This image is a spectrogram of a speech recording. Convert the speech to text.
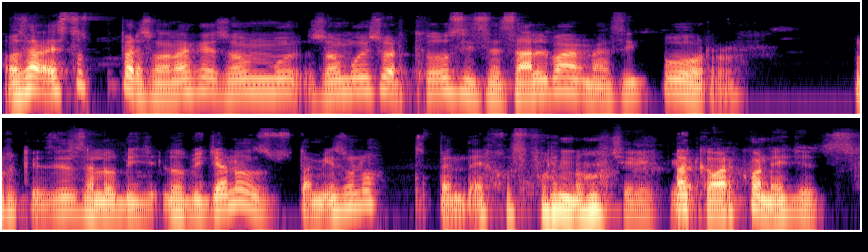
O sea, estos personajes son muy, son muy suertudos y se salvan así por. Porque o sea, los, vill- los villanos también son unos pendejos por no acabar con ellos.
